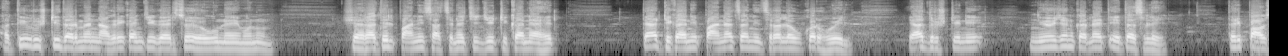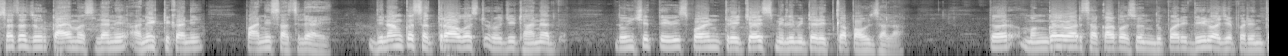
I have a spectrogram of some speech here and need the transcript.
अतिवृष्टी दरम्यान नागरिकांची गैरसोय होऊ नये म्हणून शहरातील पाणी साचण्याची जी ठिकाणे आहेत त्या ठिकाणी पाण्याचा निचरा लवकर होईल या दृष्टीने नियोजन करण्यात येत असले तरी पावसाचा जोर कायम असल्याने अनेक ठिकाणी पाणी साचले आहे. दिनांक सतरा ऑगस्ट रोजी ठाण्यात दोनशे तेवीस पॉईंट त्रेचाळीस मिलीमीटर इतका पाऊस झाला. तर मंगळवार सकाळपासून दुपारी दीड वाजेपर्यंत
